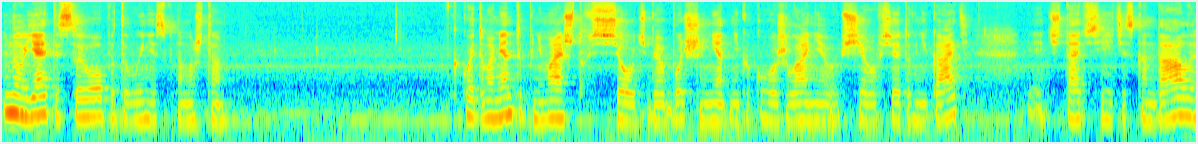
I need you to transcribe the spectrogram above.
Ну, я это из своего опыта вынес, потому что в какой-то момент ты понимаешь, что все, у тебя больше нет никакого желания вообще во все это вникать, э, читать все эти скандалы,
